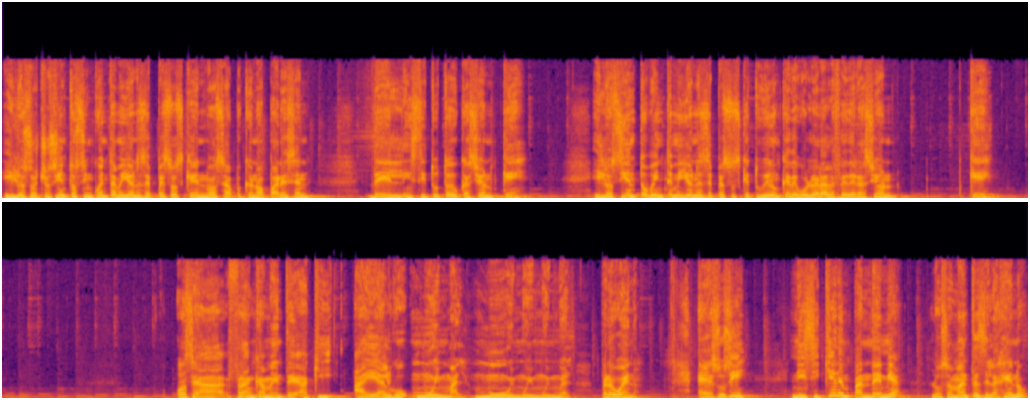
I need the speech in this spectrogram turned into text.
¿Y los 850 millones de pesos que no, que no aparecen del Instituto de Educación qué? ¿Y los 120 millones de pesos que tuvieron que devolver a la federación qué? O sea, francamente, aquí hay algo muy mal, muy, muy, muy mal. Pero bueno, eso sí, ni siquiera en pandemia, los amantes del ajeno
